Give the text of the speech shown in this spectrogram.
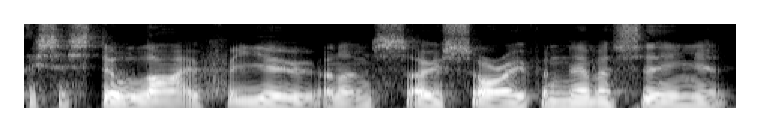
This is still live for you. And I'm so sorry for never seeing it.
